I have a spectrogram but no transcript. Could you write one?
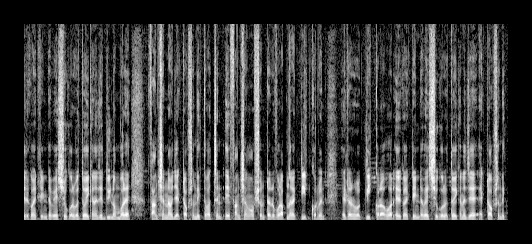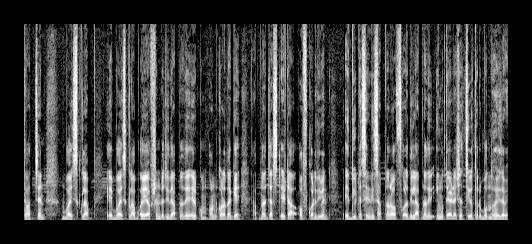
এরকম একটা ইন্টারফেস শো করবে। তো এখানে যে দুই নম্বরে ফাংশন নামে যে একটা অপশন দেখতে পাচ্ছেন, এই ফাংশন অপশনটার উপর আপনারা ক্লিক করবেন। এটার উপর ক্লিক করার পর এরকম একটা ইন্টারফেস শো করবে। তো এখানে যে একটা অপশন দেখতে পাচ্ছেন বয়েস ক্লাব এই বয়েস ক্লাব এই অপশনটা যদি আপনাদের এরকম অন করা থাকে, আপনারা জাস্ট এটা অফ করে দিবেন। এই দুইটা সেটিংস আপনারা অফ করে দিলে আপনাদের ইমোতে অ্যাড আসা চিরতর বন্ধ হয়ে যাবে।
